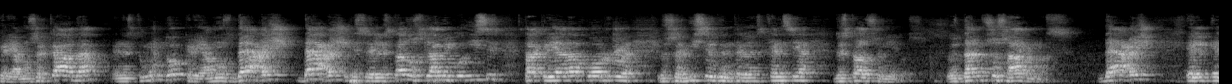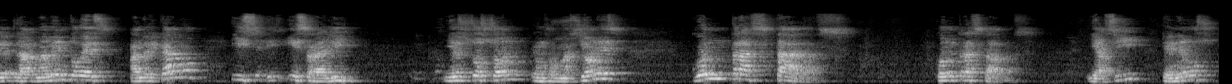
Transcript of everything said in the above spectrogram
Creamos el Qaeda en este mundo, creamos Daesh, Daesh es el Estado Islámico, ISIS está creada por los servicios de inteligencia de Estados Unidos. Nos dan sus armas. Daesh, el, armamento es americano y israelí. Y estos son informaciones contrastadas, contrastadas. Y así tenemos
